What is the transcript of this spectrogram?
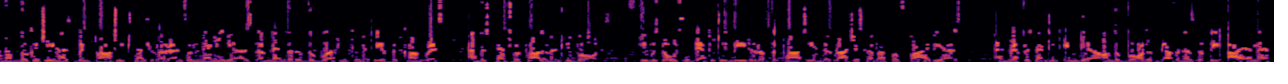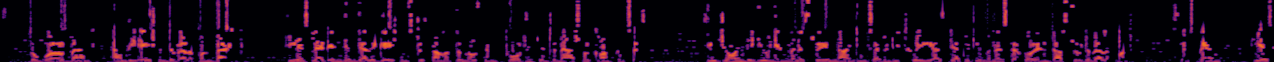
Pranab Mukherjee has been party treasurer and for many years a member of the working committee of the Congress and the Central Parliamentary Board. He was also deputy leader of the party in the Rajya Sabha for five years and represented India on the board of governors of the IMF, the World Bank and the Asian Development Bank. He has led Indian delegations to some of the most important international conferences. He joined the Union Ministry in 1973 as Deputy Minister for Industrial Development. Since then, he has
